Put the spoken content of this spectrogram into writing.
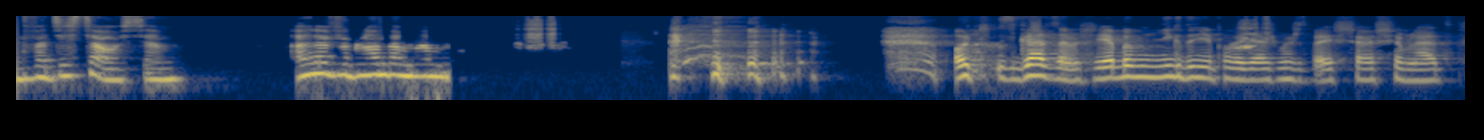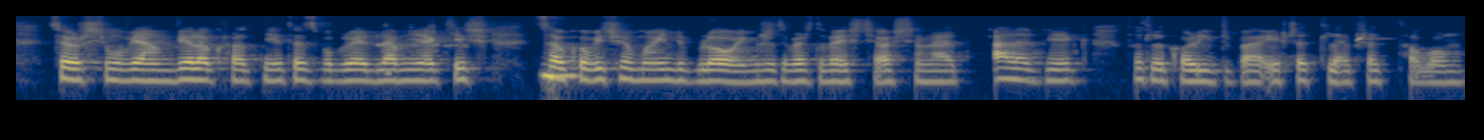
28. E, ale wyglądam na Zgadzam się. Ja bym nigdy nie powiedziała, że masz 28 lat, co już Ci mówiłam wielokrotnie. To jest w ogóle dla mnie jakieś mhm. całkowicie mind blowing, że Ty masz 28 lat, ale wiek to tylko liczba, jeszcze tyle przed Tobą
